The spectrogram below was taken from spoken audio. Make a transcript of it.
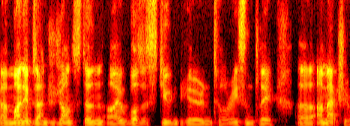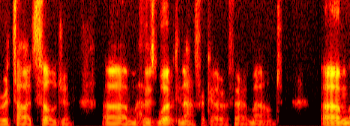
Uh, my name's Andrew Johnston. I was a student here until recently. Uh, I'm actually a retired soldier um, who's worked in Africa a fair amount. Um,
